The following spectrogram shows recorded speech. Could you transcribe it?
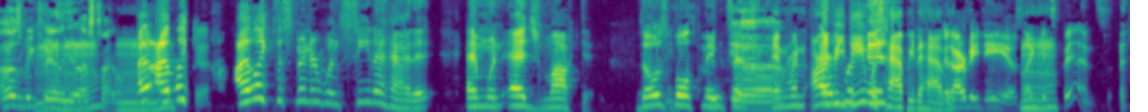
I was a big fan of the U.S. Mhm, title. mhm. I, I like Yeah. I like the spinner when Cena had it and when Edge mocked it. Those both made sense. Yeah. and when And RVD with was his- happy to have In it. RVD, it was like Mhm. it spins.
